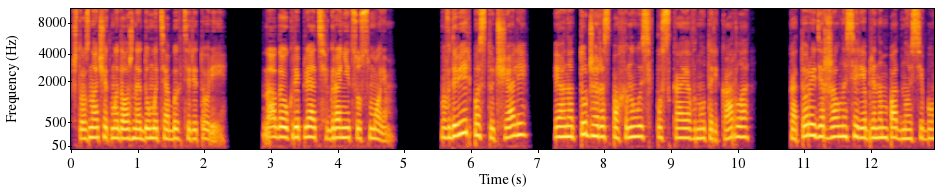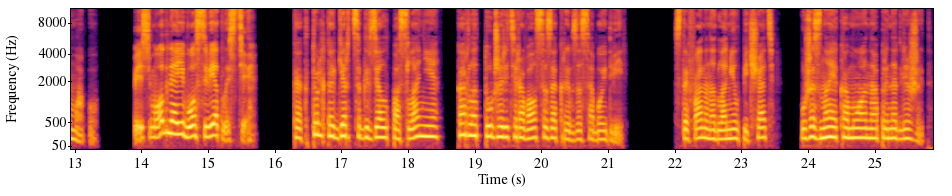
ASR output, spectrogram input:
что значит, мы должны думать об их территории. Надо укреплять границу с морем. В дверь постучали, и она тут же распахнулась, впуская внутрь Карла, который держал на серебряном подносе бумагу. «Письмо для его светлости». Как только герцог взял послание, Карло тут же ретировался, закрыв за собой дверь. Стефано надломил печать, уже зная, кому она принадлежит.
